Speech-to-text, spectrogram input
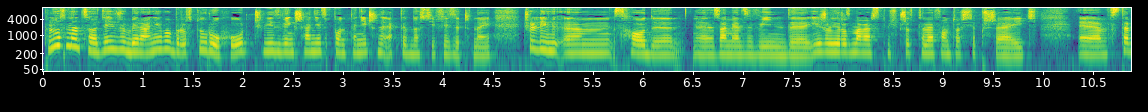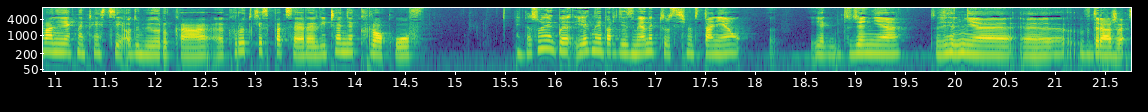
plus na co dzień wybieranie po prostu ruchu, czyli zwiększanie spontanicznej aktywności fizycznej, czyli um, schody e, zamiast windy. Jeżeli rozmawiasz z kimś przez telefon, to się przejdź. E, wstawanie jak najczęściej od biurka, e, krótkie spacery, liczenie kroków. I to są jakby jak najbardziej zmiany, które jesteśmy w stanie jakby codziennie codziennie e, wdrażać.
